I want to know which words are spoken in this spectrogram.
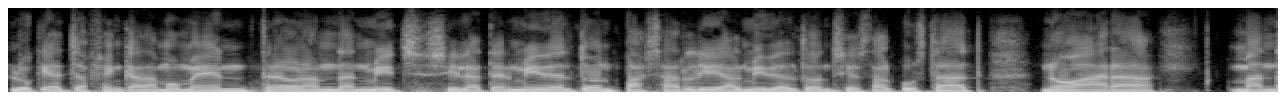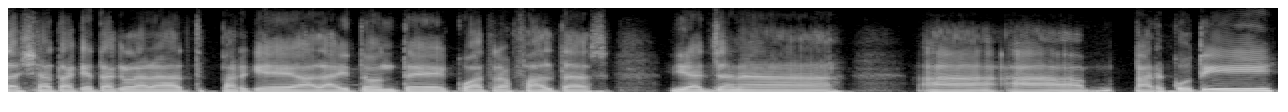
el que haig de fer en cada moment, treure'm d'enmig si la té el Middleton, passar-li al Middleton si està al costat. No, ara m'han deixat aquest aclarat perquè a l'Aiton té quatre faltes i haig d'anar a, a percutir.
